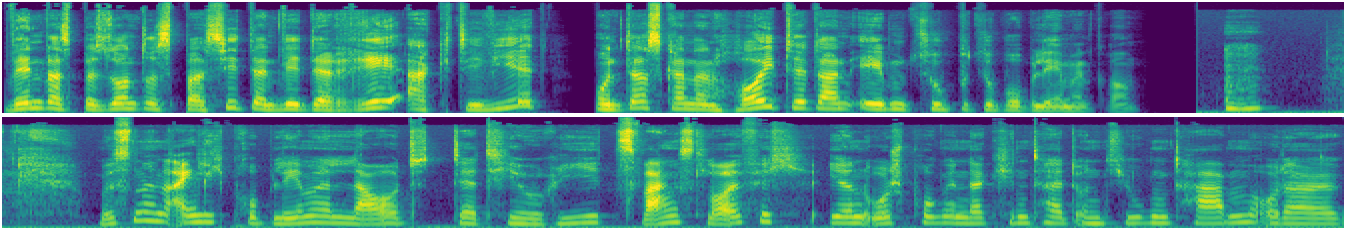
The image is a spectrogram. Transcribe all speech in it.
Wenn was Besonderes passiert, dann wird er reaktiviert und das kann dann heute dann eben zu, zu Problemen kommen. Mhm. Müssen denn eigentlich Probleme laut der Theorie zwangsläufig ihren Ursprung in der Kindheit und Jugend haben oder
